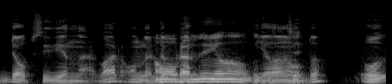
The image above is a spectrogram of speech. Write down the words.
Bir de Obsidian'lar var. Onları Ama da bırak. Obsidian yalan oldu. Yalan gitti. oldu. O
